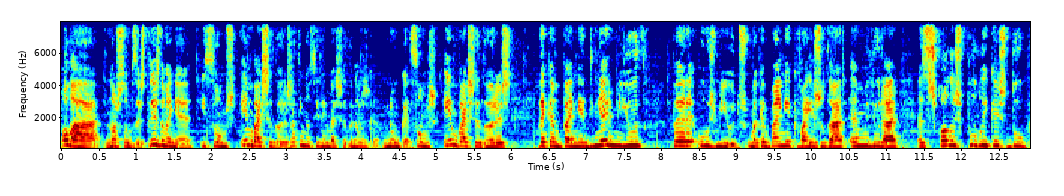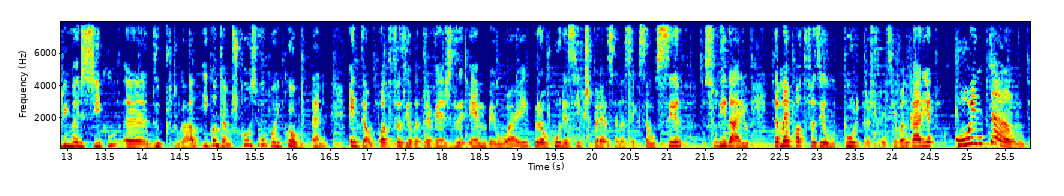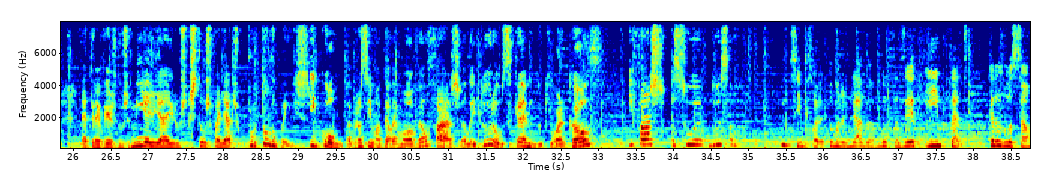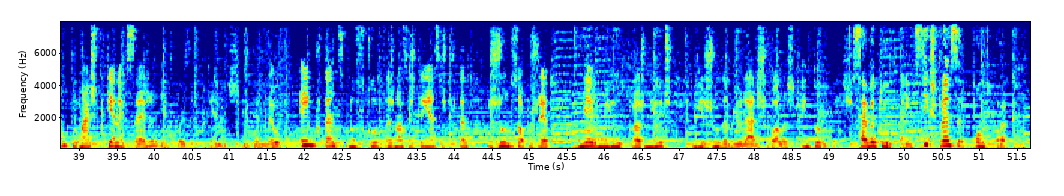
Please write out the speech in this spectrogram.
Olá, nós somos às 3 da manhã e somos embaixadoras. Já tinham sido embaixadoras? Nunca. Nunca. Somos embaixadoras da campanha Dinheiro Miúdo para os miúdos. Uma campanha que vai ajudar a melhorar as escolas públicas do primeiro ciclo uh, de Portugal e contamos com o seu apoio. Como, Ana? Então, pode fazê-lo através de MBWay, procura SIC Esperança na secção Ser Solidário. Também pode fazê-lo por transferência bancária ou então através dos mielheiros que estão espalhados por todo o país. E como? Aproxima o telemóvel, faz a leitura, o scan do QR Code e faz a sua doação. Muito simples, olha, estou maravilhada, vou fazer e importante, cada doação, por mais pequena que seja, e depois as pequenas, entendo eu, é importante no futuro das nossas crianças, portanto, junte-se ao projeto Dinheiro Miúdo para os Miúdos e ajuda a melhorar as escolas em todo o país. Saiba tudo em sigesperança.org.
